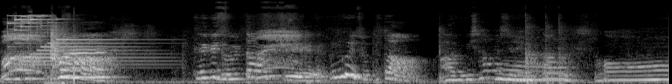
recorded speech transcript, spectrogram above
우와 되게 넓다 맞지? 은근히 좋다 아 여기 샤워실 따로 있어 어.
